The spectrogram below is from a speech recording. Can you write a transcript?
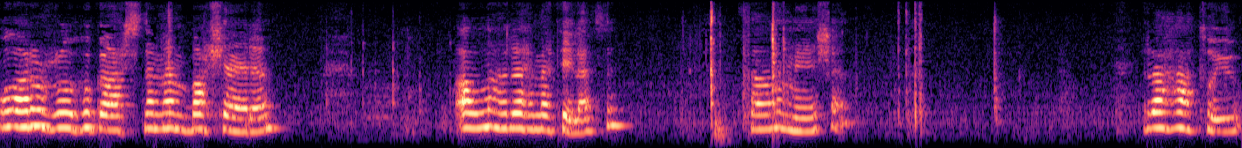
Onların ruhu qarşısında mən baş əyirəm. Allah rəhmət eləsin. Canım Eyşən. Rahat uyu.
